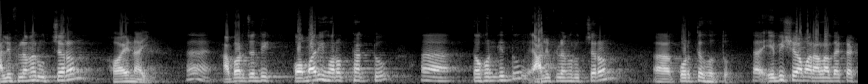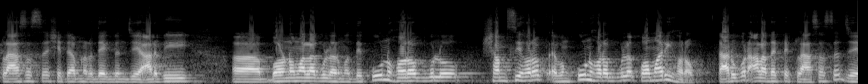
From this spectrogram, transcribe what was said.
আলিফলামের উচ্চারণ হয় নাই। হ্যাঁ আবার যদি কমারি হরফ থাকতো হ্যাঁ, তখন কিন্তু আলিফলামের উচ্চারণ করতে হতো। এ বিষয়ে আমার আলাদা একটা ক্লাস আছে সেটা আপনারা দেখবেন যে আরবি বর্ণমালাগুলোর মধ্যে কোন হরফগুলো শামসি হরফ এবং কোন হরফগুলো কমারি হরফ তার উপর আলাদা একটা ক্লাস আছে যে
